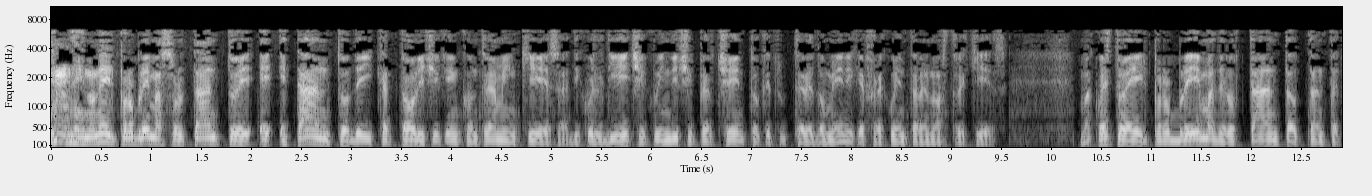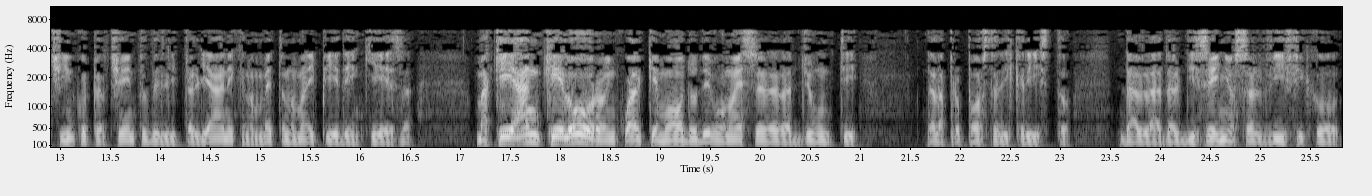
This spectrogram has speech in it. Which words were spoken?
e non è il problema soltanto e, e, e, tanto dei cattolici che incontriamo in chiesa, di quel 10-15% che tutte le domeniche frequenta le nostre chiese, ma questo è il problema dell'80-85% degli italiani che non mettono mai piede in chiesa, ma che anche loro in qualche modo devono essere raggiunti dalla proposta di Cristo, dal, dal disegno salvifico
